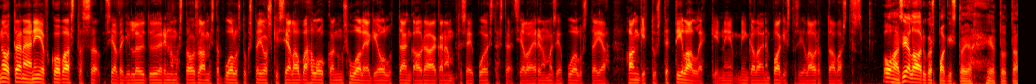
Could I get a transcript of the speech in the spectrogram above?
No tänään IFK vastassa, sieltäkin löytyy erinomaista osaamista puolustuksesta, joskin siellä on vähän loukkaantumishuoliakin ollut tämän kauden aikana, mutta se ei poista sitä, että siellä on erinomaisia puolustajia hankittu sitten tilallekin, niin minkälainen pakisto siellä odottaa vastassa? Onhan siellä laadukas pakisto ja, ja tota,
